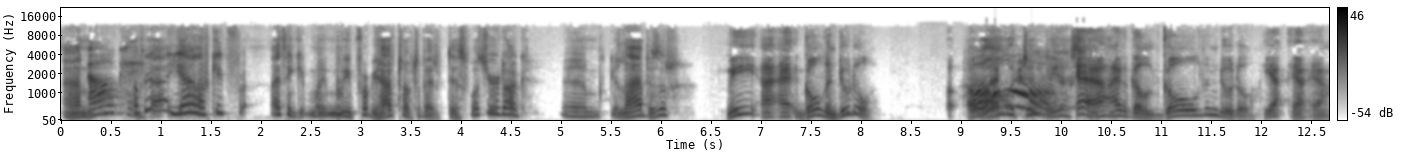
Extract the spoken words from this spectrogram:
And Oh, okay. I've- uh, yeah, I've keep, I think we we probably have talked about this. What's your dog? Um, Lab, is it? Me, uh, uh, golden doodle. Oh, I would Oh. do, yes. Yeah, I've got golden doodle. Yeah, yeah, yeah.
